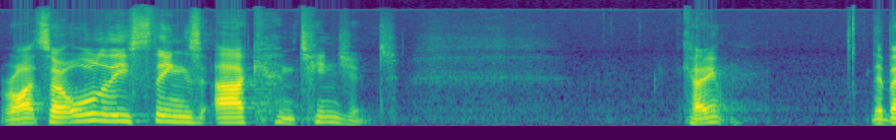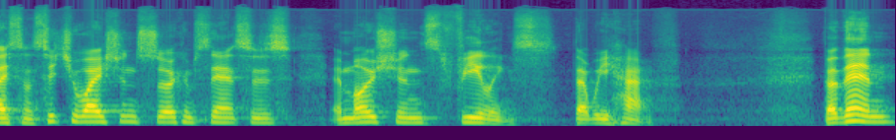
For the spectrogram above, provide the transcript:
Right? So all of these things are contingent. Okay? They're based on situations, circumstances, emotions, feelings that we have. But then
